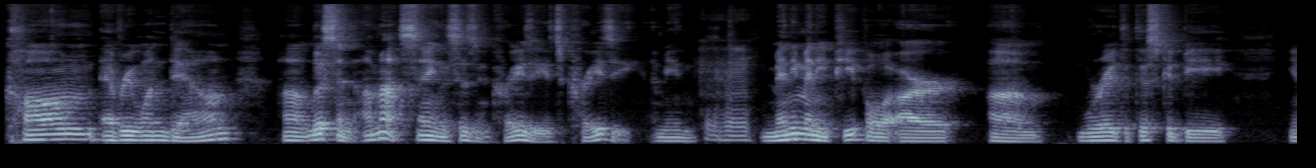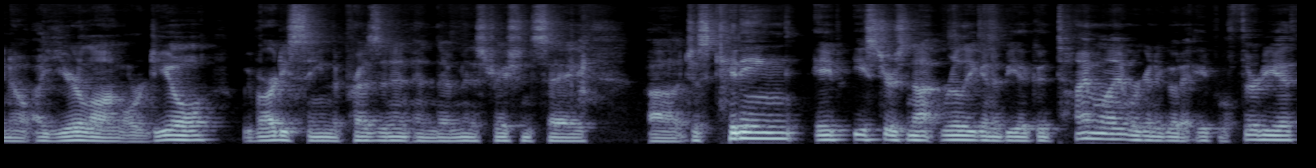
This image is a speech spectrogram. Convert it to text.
calm everyone down. Uh, listen, I'm not saying this isn't crazy. It's crazy. I mean, mm-hmm. many, many people are um, worried that this could be, you know, a year long ordeal. We've already seen the president and the administration say, uh, just kidding. Easter's not really going to be a good timeline. We're going to go to April 30th.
